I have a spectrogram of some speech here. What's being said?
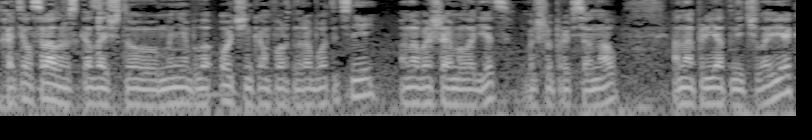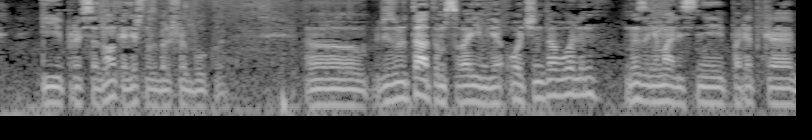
хотел сразу же сказать, что мне было очень комфортно работать с ней. Она большая молодец, большой профессионал. Она приятный человек и профессионал, конечно, с большой буквы. Э, результатом своим я очень доволен. Мы занимались с ней порядка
